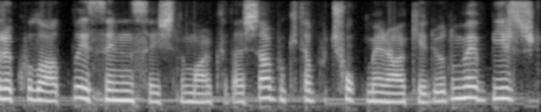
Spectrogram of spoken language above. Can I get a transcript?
Dracula adlı eserini seçtim arkadaşlar. Bu kitabı çok merak ediyordum ve bir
